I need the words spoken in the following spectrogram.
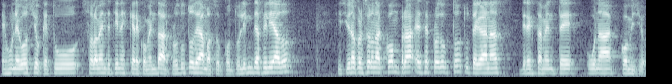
Es un negocio que tú solamente tienes que recomendar productos de Amazon con tu link de afiliado y si una persona compra ese producto, tú te ganas directamente una comisión.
